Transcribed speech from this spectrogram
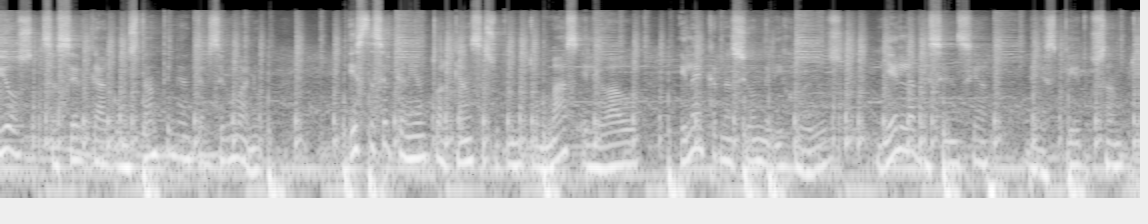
Dios se acerca constantemente al ser humano este acercamiento alcanza su punto más elevado en la encarnación del Hijo de Dios y en la presencia del Espíritu Santo.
